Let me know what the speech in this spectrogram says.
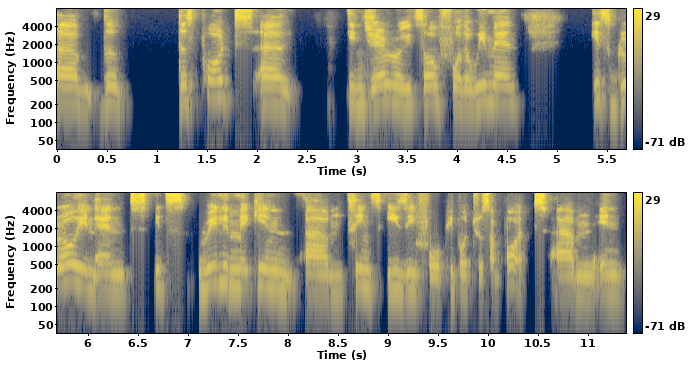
um, the the sport uh, in general itself for the women it's growing and it's really making um, things easy for people to support. Um, and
